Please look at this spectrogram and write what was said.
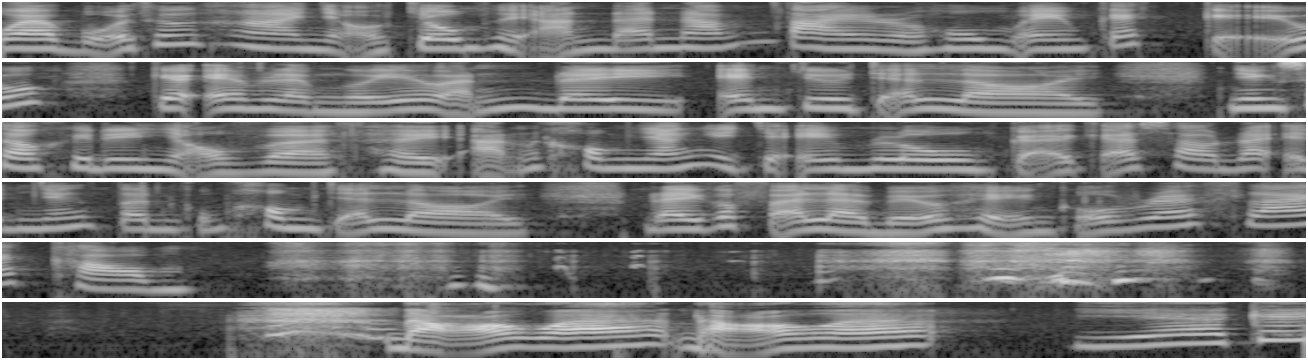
qua buổi thứ hai nhậu chung thì ảnh đã nắm tay rồi hôn em các kiểu kêu em làm người yêu ảnh đi em chưa trả lời. Nhưng sau khi đi nhậu về thì ảnh không nhắn gì cho em luôn kể cả sau đó em nhắn tin cũng không trả lời. Đây có phải là biểu hiện của red flag không? Đỏ quá đỏ quá. Yeah cái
